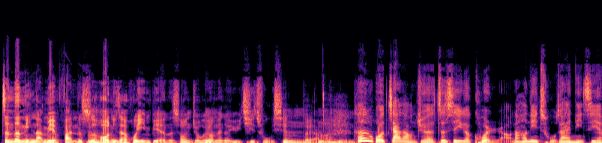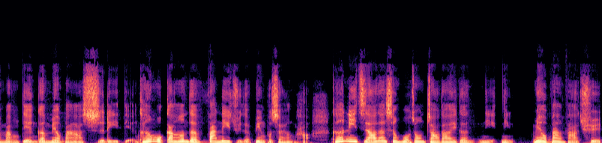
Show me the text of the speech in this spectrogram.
真的你难免烦的时候，嗯、你在回应别人的时候，你就会有那个语气出现，嗯、对啊。嗯、可是如果家长觉得这是一个困扰，然后你处在你自己的盲点跟没有办法施力点，可能我刚刚的范例举的并不是很好，可是你只要在生活中找到一个你你没有办法去。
